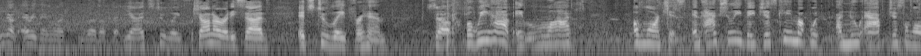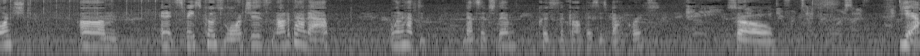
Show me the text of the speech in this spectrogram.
we got everything lit, lit up there. Yeah, it's too late for Sean already said it's too late for him. So but we have a lot of launches. And actually they just came up with a new app just launched. Um and it's Space Coast Launches. Not a bad app. I'm gonna have to message them because the compass is backwards. So, yeah,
